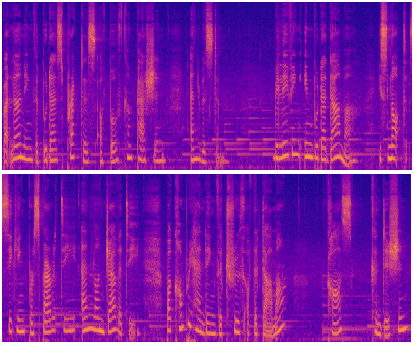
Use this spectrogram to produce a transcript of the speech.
but learning the Buddha's practice of both compassion and wisdom. Believing in Buddha Dharma is not seeking prosperity and longevity, but comprehending the truth of the Dharma, cause, condition,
